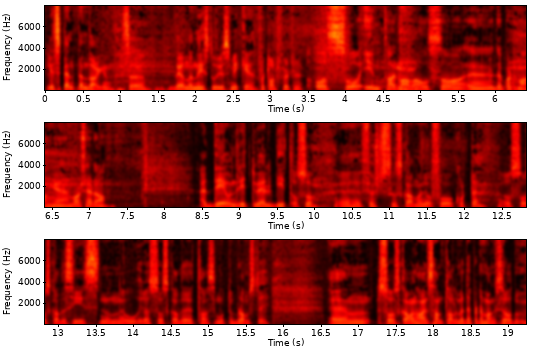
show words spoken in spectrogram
litt, spent den dagen. Så det er en historie som ikke er fortalt før. Og så inntar man altså eh, departementet. Hva skjer da? Det er jo en rituell bit også. Eh, først så skal man jo få kortet, og så skal det sies noen ord, og så skal det tas imot noen blomster. Ehm, så skal man ha en samtale med departementsråden.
